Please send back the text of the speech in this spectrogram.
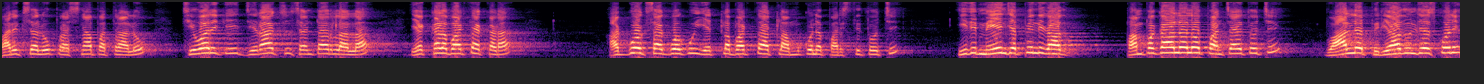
పరీక్షలు ప్రశ్నాపత్రాలు చివరికి జిరాక్స్ సెంటర్లలో ఎక్కడ పడితే అక్కడ అగ్గోకు సగ్గోకు ఎట్లా పడితే అట్లా అమ్ముకునే పరిస్థితి వచ్చి ఇది మేం చెప్పింది కాదు. పంపకాలలో పంచాయతీ వచ్చి వాళ్ళే ఫిర్యాదులు చేసుకొని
